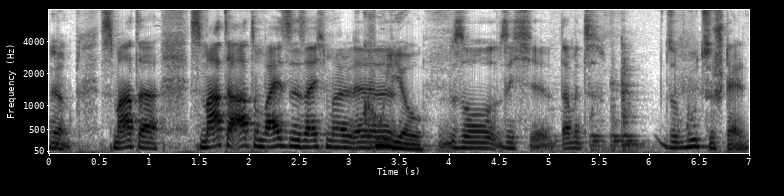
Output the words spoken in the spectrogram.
Ja. Smarter, smarte Art und Weise, sag ich mal, äh, so sich äh, damit so gut zu stellen.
